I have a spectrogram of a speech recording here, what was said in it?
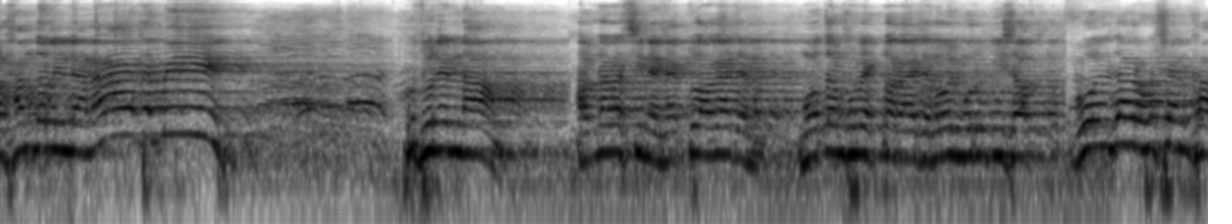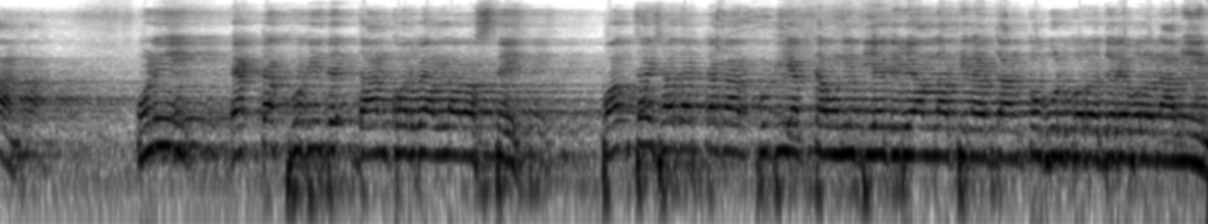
আলহামদুলিল্লাহ। হুজুরের নাম, আপনারা চিনেন, একটু আগায় যান। মোহতাম সাহেব একটু আগায় যান, ওই মুরব্বী সব। গুলজার হোসেন খান, উনি একটা খুঁটি দান করবে আল্লাহর হস্তে। পঞ্চাশ হাজার টাকার খুঁটি একটা উনি দিয়ে দিবে, আল্লাহ তিনার দান কবুল করো, জোরে বলুন, আমিন।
